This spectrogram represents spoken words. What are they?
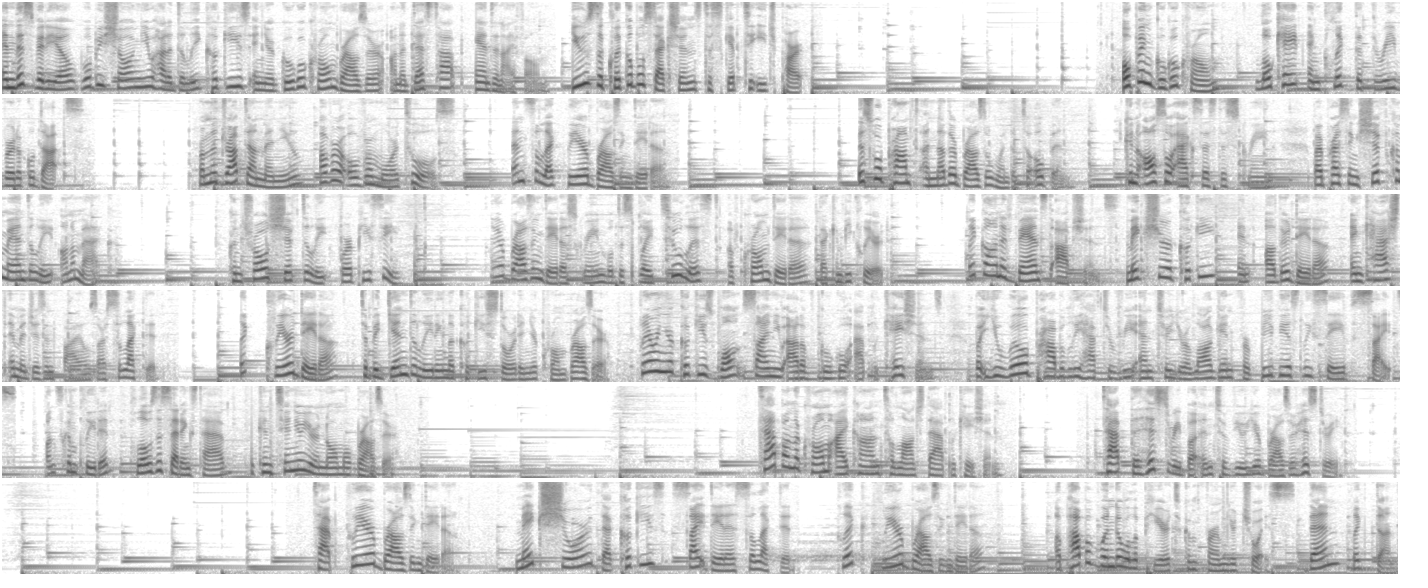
In this video, we'll be showing you how to delete cookies in your Google Chrome browser on a desktop and an iPhone. Use the clickable sections to skip to each part. Open Google Chrome, locate and click the three vertical dots. From the drop-down menu, hover over More Tools, then select Clear Browsing Data. This will prompt another browser window to open. You can also access this screen by pressing Shift-Command-Delete on a Mac Control Shift Delete for a PC. Clear Browsing Data screen will display two lists of Chrome data that can be cleared. Click on Advanced Options. Make sure Cookie and Other Data and Cached Images and Files are selected. Click Clear Data to begin deleting the cookies stored in your Chrome browser. Clearing your cookies won't sign you out of Google applications, but you will probably have to re-enter your login for previously saved sites. Once completed, close the Settings tab and continue your normal browser. Tap on the Chrome icon to launch the application. Tap the History button to view your browser history. Tap Clear Browsing Data. Make sure that Cookies Site Data is selected. Click Clear Browsing Data. A pop-up window will appear to confirm your choice. Then click Done.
